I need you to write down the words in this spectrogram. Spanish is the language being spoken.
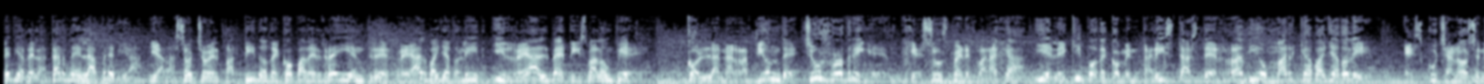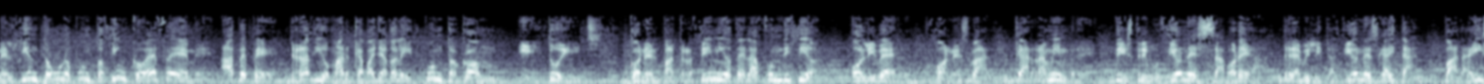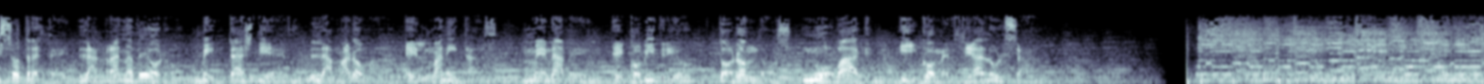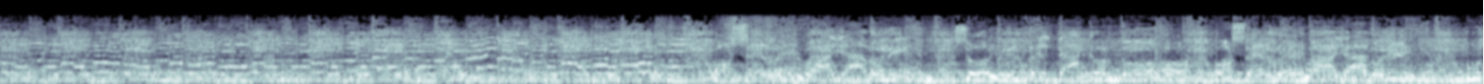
Media de la tarde la previa y a las 8 el partido de Copa del Rey entre Real Valladolid y Real Betis Balompié. Con la narración de Chus Rodríguez, Jesús Pérez Baraja y el equipo de comentaristas de Radio Marca Valladolid. Escúchanos en el 101.5 FM, app radiomarcavalladolid.com y Twitch. Con el patrocinio de la Fundición, Oliver, Fonesval, Carramimbre, Distribuciones Saborea, Rehabilitaciones Gaitán, Paraíso 13, La Rana de Oro, Vintage 10, La Maroma, El Manitas, Menade, Ecovidrio, Torondos, Nuovac. Y Comercial Ulsa. Soy un Por ser de Valladolid,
